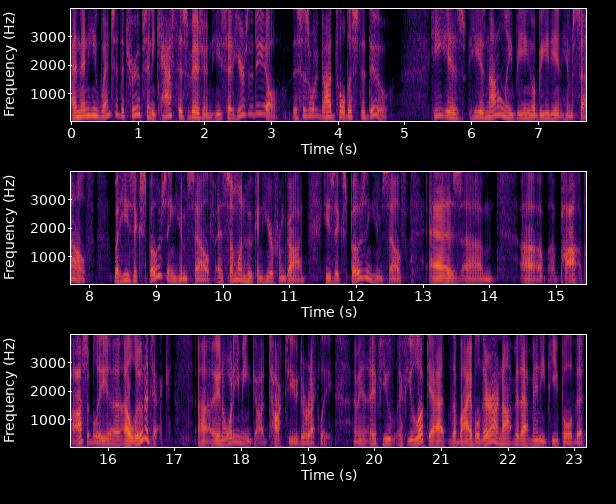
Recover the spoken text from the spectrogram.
and then he went to the troops and he cast this vision. He said, "Here's the deal. This is what God told us to do." he is he is not only being obedient himself, but he's exposing himself as someone who can hear from God. He's exposing himself as um, uh, po- possibly a, a lunatic. Uh, you know, what do you mean God talked to you directly? I mean, if you if you look at the Bible, there are not that many people that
